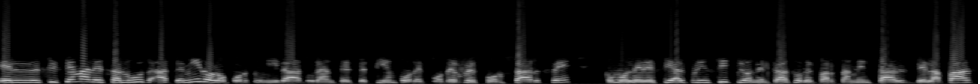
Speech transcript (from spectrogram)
El sistema de salud ha tenido la oportunidad durante este tiempo de poder reforzarse como le decía al principio, en el caso departamental de La Paz,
